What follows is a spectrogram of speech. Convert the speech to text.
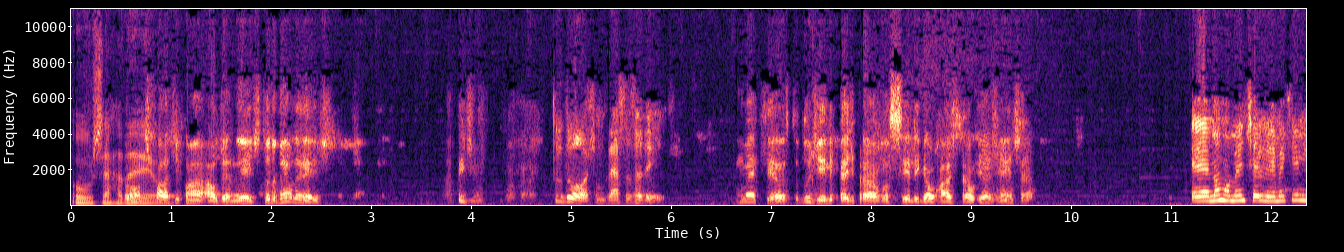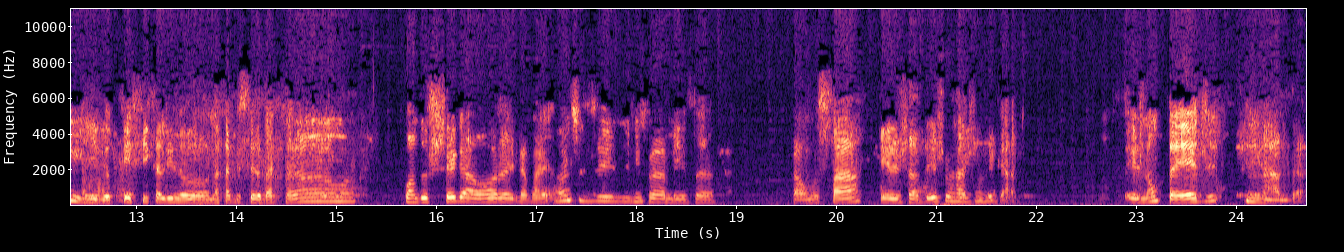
Ô, Pronto, Jardel. fala aqui com a Aldeneide. Tudo bem, Aldeneide? Rapidinho. Boa tarde. Tudo ótimo, graças a Deus. Como é que é? Todo dia ele pede pra você ligar o rádio pra ouvir a gente, é? É, normalmente ele mesmo é quem liga, porque fica ali no- na cabeceira da cama. Quando chega a hora, ele já vai, antes de, de vir para a mesa para almoçar, ele já deixa o rádio ligado. Ele não perde nada.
